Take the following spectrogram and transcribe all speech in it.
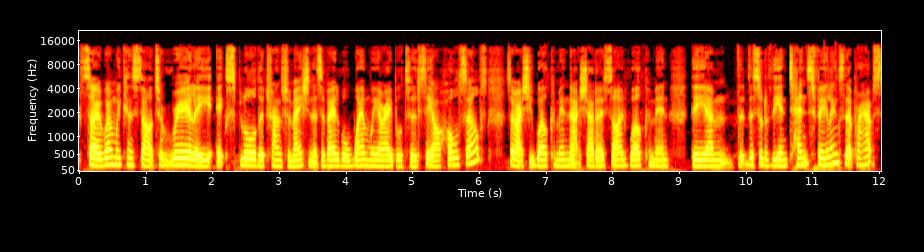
So when we can start to really explore the transformation that's available when we are able to see our whole selves. So actually welcome in that shadow side, welcome in the, um, the, the sort of the intense feelings that perhaps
